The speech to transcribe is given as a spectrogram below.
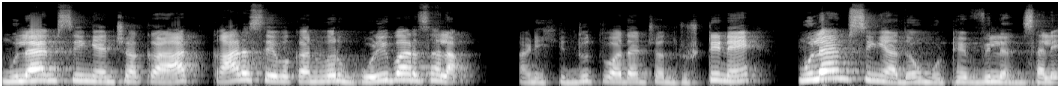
मुलायम सिंग यांच्या काळात कार सेवकांवर गोळीबार झाला आणि हिंदुत्ववादांच्या दृष्टीने मुलायम सिंग यादव मोठे विलन झाले.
